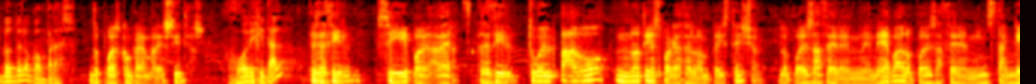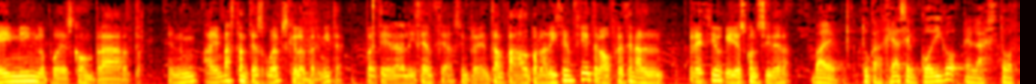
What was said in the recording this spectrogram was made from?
¿dónde lo compras? lo puedes comprar en varios sitios. ¿juego digital? Es decir, sí, pues a ver, es decir, tú el pago no tienes por qué hacerlo en PlayStation. Lo puedes hacer en, en EVA, lo puedes hacer en Instant Gaming, lo puedes comprar. En, hay bastantes webs que lo permiten. Puedes tener la licencia, simplemente han pagado por la licencia y te la ofrecen al precio que ellos consideran. vale tú canjeas el código en la Store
